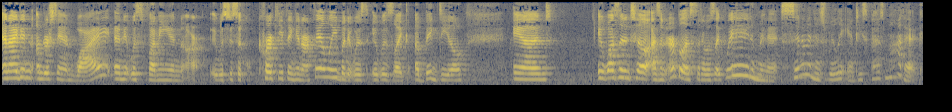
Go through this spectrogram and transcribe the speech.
and I didn't understand why, and it was funny, and our, it was just a quirky thing in our family, but it was it was like a big deal, and it wasn't until as an herbalist that I was like, wait a minute, cinnamon is really antispasmodic.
